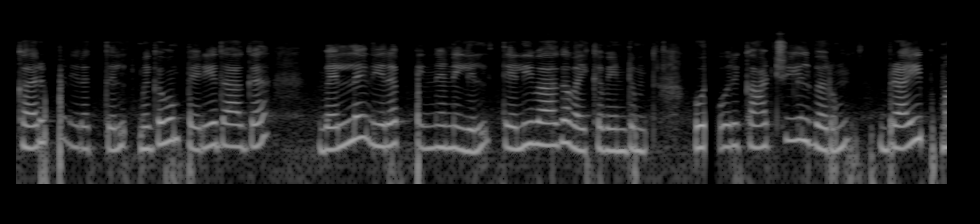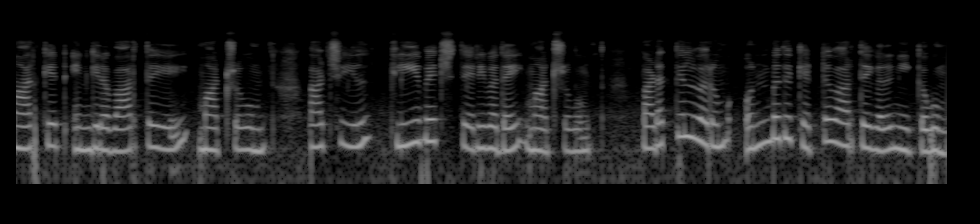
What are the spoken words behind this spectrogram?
கருப்பு நிறத்தில் மிகவும் பெரியதாக வெள்ளை நிற பின்னணியில் தெளிவாக வைக்க வேண்டும். ஒரு காட்சியில் வரும் பிரைப் மார்க்கெட் என்கிற வார்த்தையை மாற்றவும். காட்சியில் கிளீவேஜ் தெரிவதை மாற்றவும். படத்தில் வரும் ஒன்பது கெட்ட வார்த்தைகளை நீக்கவும்.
